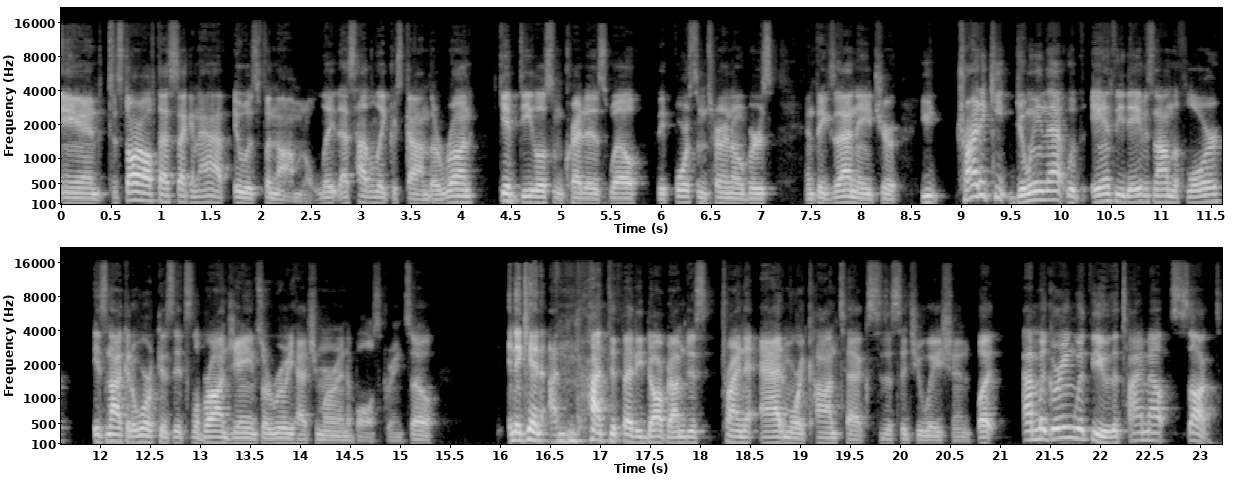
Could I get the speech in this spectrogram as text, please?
And to start off that second half, it was phenomenal. That's how the Lakers got on their run. Give D'Lo some credit as well. They forced some turnovers and things of that nature. You try to keep doing that with Anthony Davis on the floor, it's not going to work because it's LeBron James or Rui Hachimura in a ball screen. So, and again, I'm not defending Darvin. I'm just trying to add more context to the situation. But I'm agreeing with you. The timeout sucked,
